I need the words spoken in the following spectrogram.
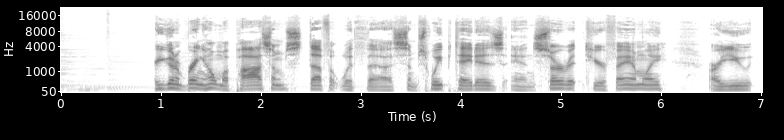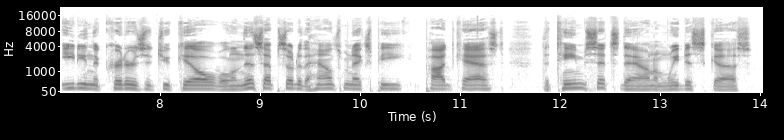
Are you going to bring home a possum, stuff it with uh, some sweet potatoes, and serve it to your family? Are you eating the critters that you kill? Well, in this episode of the Houndsman XP podcast, the team sits down and we discuss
